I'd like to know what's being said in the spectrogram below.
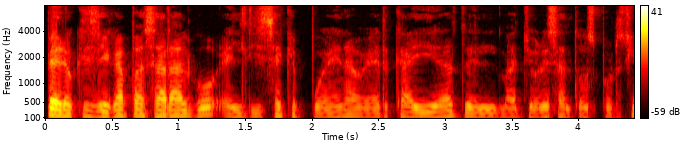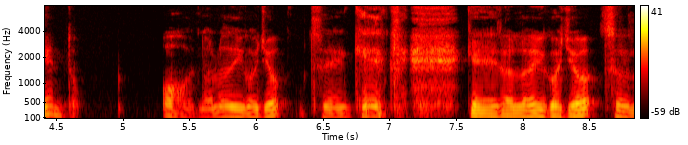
pero que si llega a pasar algo, él dice que pueden haber caídas del mayores al 2%. Ojo, no lo digo yo, que, que, no lo digo yo, son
